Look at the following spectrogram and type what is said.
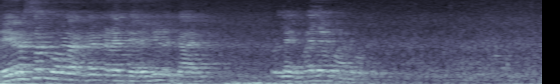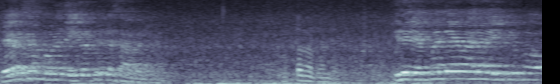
ദേവസ്വം ബോർഡ് അംഗങ്ങളെ തിരഞ്ഞെടുക്കാൻ ഉള്ള എം എൽ എമാരുണ്ട് ദേവസ്വം ബോർഡ് ദൈവത്തിന്റെ സ്ഥാപനമാണ്. ഇത് എം എൽ എമാരായിരിക്കുമ്പോൾ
